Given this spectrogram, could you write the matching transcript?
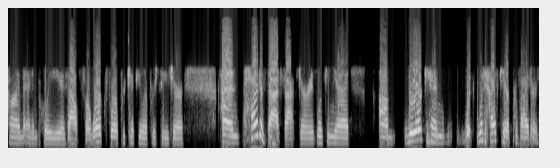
time an employee is out for work for a particular procedure. And part of that factor is looking at um, where can what what healthcare providers,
